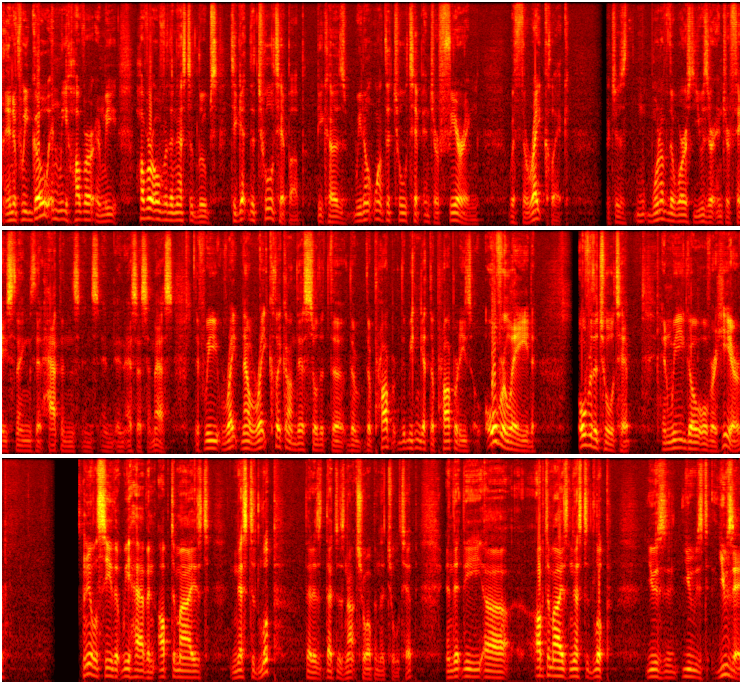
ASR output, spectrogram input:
And if we go and we hover and we hover over the nested loops to get the tooltip up, because we don't want the tooltip interfering with the right click, which is one of the worst user interface things that happens in, in, in SSMS. If we right now right click on this so that the, the, the proper, that we can get the properties overlaid over the tooltip, and we go over here, you'll see that we have an optimized nested loop that is that does not show up in the tooltip, and that the uh, optimized nested loop used used used.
